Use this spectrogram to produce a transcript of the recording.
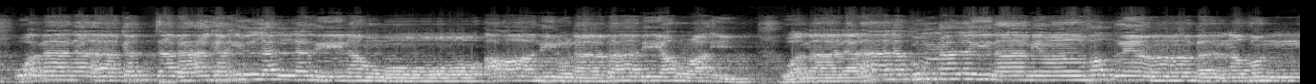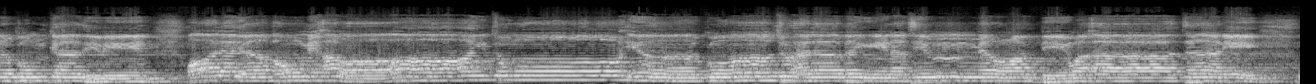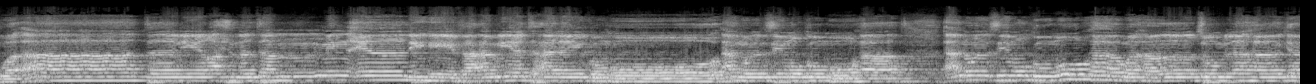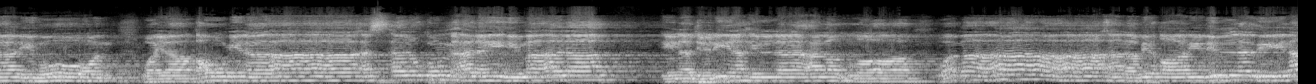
وما نراك اتبعك إلا الذين هم أرادلنا بادي الرأي وما نرى لكم علينا من فضل بل نظنكم كاذبين قال يا قوم أرأيتم إن كنت على بينة من ربي وآتاني وآتاني رحمة عنده فعميت عليكم أنلزمكموها أنلزمكموها وأنتم لها كارهون. ويا قوم لا أسألكم عليه مالا إن أجري إلا على الله. وما أنا بطارد الذين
